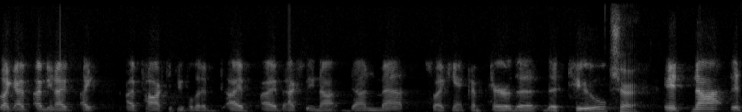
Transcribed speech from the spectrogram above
like I I mean I I I've talked to people that have I've I've actually not done meth, so I can't compare the the two. sure. it's not the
